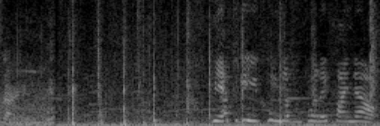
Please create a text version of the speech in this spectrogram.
Sorry. We have to get you cleaned up before they find out.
